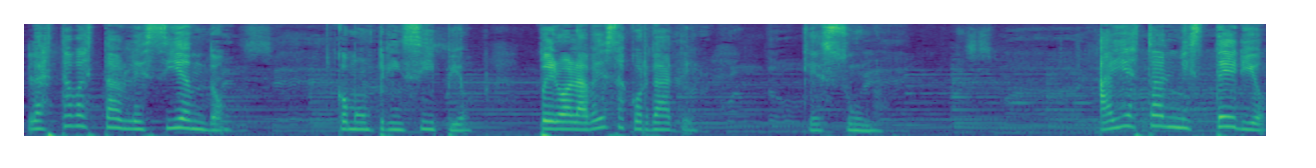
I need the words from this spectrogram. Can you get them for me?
la estaba estableciendo como un principio, pero a la vez acordate que es uno. Ahí está el misterio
